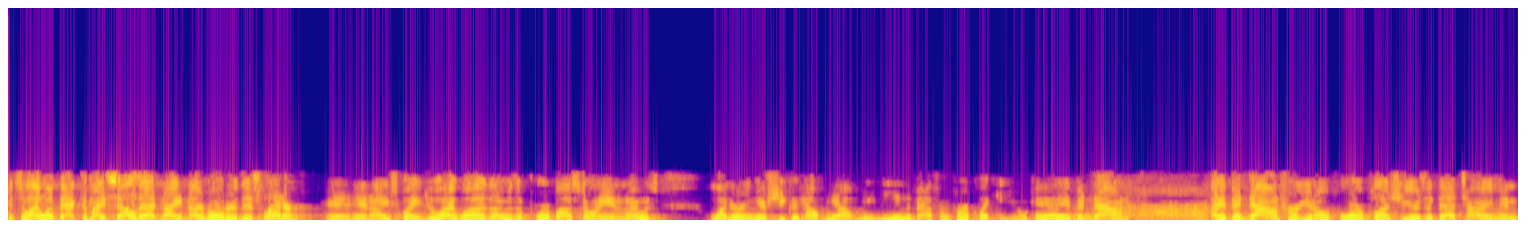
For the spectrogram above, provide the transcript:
And so I went back to my cell that night and I wrote her this letter. And, and I explained who I was. I was a poor Bostonian and I was wondering if she could help me out meet me in the bathroom for a quickie, okay? I had been down, I had been down for, you know, four plus years at that time and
